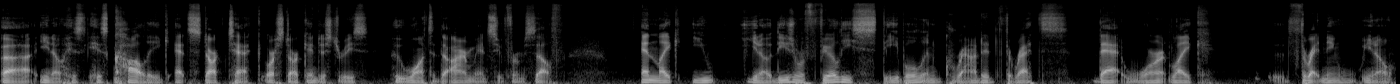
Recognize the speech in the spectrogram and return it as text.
Uh, you know his his colleague at Stark Tech or Stark Industries who wanted the Iron Man suit for himself, and like you you know these were fairly stable and grounded threats that weren't like threatening you know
